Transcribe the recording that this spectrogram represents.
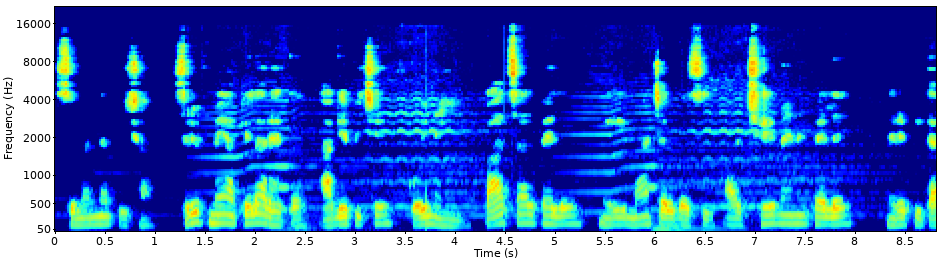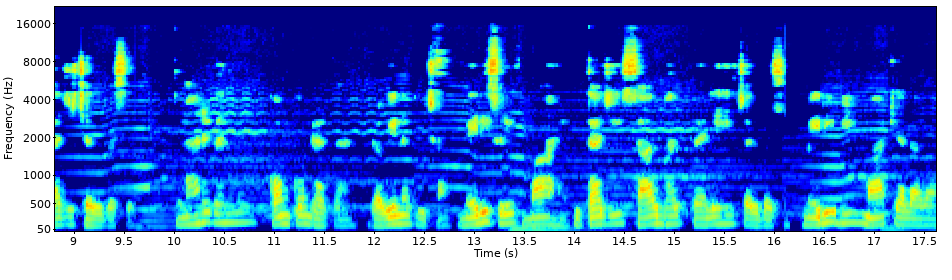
सुमन ने पूछा। सिर्फ़ मैं अकेला रहता आगे पीछे कोई नहीं पाँच साल पहले मेरी माँ चल बसी और छह महीने पहले मेरे पिताजी चल बसे। तुम्हारे घर में कौन कौन रहता है? रवि ने पूछा। मेरी सिर्फ़ माँ है। पिताजी साल भर पहले ही चल बसे। मेरी भी माँ के अलावा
